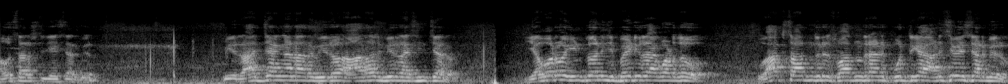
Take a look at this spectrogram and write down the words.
హౌస్ అరెస్ట్ చేశారు మీరు. మీ రాజ్యాంగాన్ని మీరు ఆ రోజు మీరు రచించారు. ఎవరో ఇంట్లో నుంచి బయటికి రాకూడదు. వాక్ స్వాతంత్ర స్వాతంత్రాన్ని పూర్తిగా అణిసివేశారు మీరు.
